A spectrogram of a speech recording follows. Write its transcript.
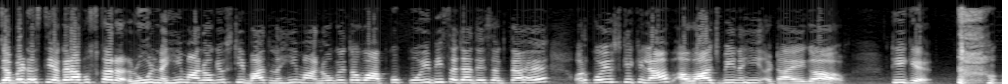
ज़बरदस्ती, अगर आप उसका रूल नहीं मानोगे, उसकी बात नहीं मानोगे तो वो आपको कोई भी सजा दे सकता है और कोई उसके खिलाफ आवाज़ भी नहीं उठाएगा। ठीक है?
